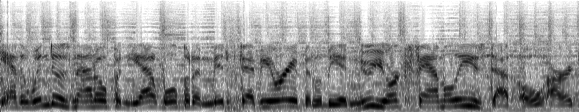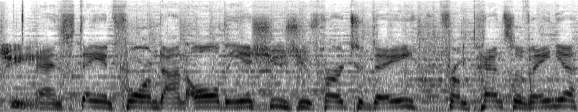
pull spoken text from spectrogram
Yeah, the window's not open yet. We'll open in mid-February, but it'll be at newyorkfamilies.org. And stay informed on all the issues you've heard today from Pennsylvania.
